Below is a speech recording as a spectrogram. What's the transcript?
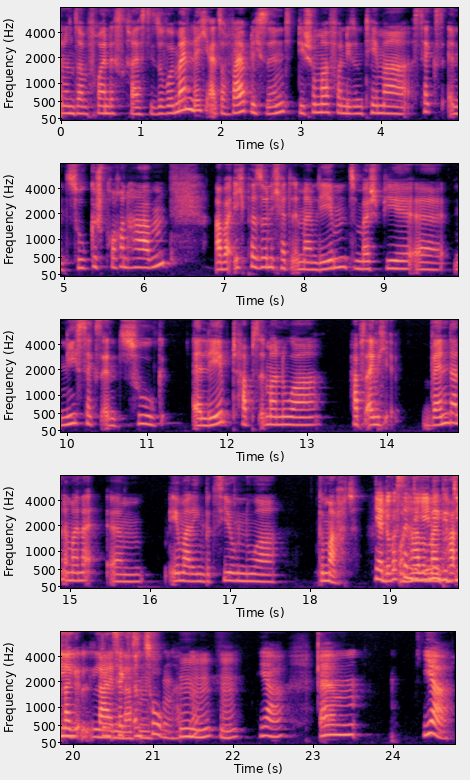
in unserem Freundeskreis, die sowohl männlich als auch weiblich sind, die schon mal von diesem Thema Sexentzug gesprochen haben. Aber ich persönlich hatte in meinem Leben zum Beispiel äh, nie Sexentzug erlebt, hab's immer nur, hab's eigentlich, wenn dann in meiner ähm, ehemaligen Beziehung nur gemacht. Ja, du warst dann diejenige, die Partner den Sex lassen. entzogen hat. Ne? Mhm, mhm. Ja. Ähm, ja.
